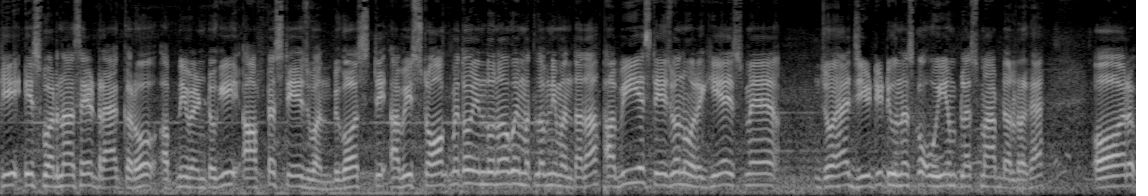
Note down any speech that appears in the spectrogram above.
कि इस वरना से ड्रैग करो अपनी वेंटो की आफ्टर स्टेज वन बिकॉज़ अभी स्टॉक में तो इन दोनों का कोई मतलब नहीं बनता था। अभी ये स्टेज वन हो रखी है, इसमें जो है जी टी ट्यूनस का ओ प्लस मैप डल रखा है और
